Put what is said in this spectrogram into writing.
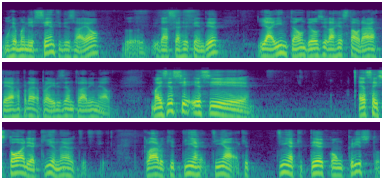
um remanescente de Israel irá se arrepender, e aí então Deus irá restaurar a terra para eles entrarem nela. Mas esse, esse, essa história aqui, né, claro que tinha, tinha, que tinha que ter com Cristo,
